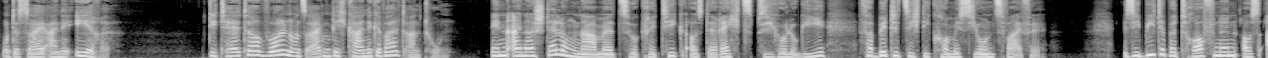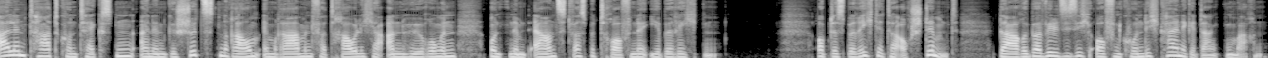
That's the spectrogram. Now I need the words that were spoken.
und es sei eine Ehre. Die Täter wollen uns eigentlich keine Gewalt antun. In einer Stellungnahme zur Kritik aus der Rechtspsychologie verbittet sich die Kommission Zweifel. Sie biete Betroffenen aus allen Tatkontexten einen geschützten Raum im Rahmen vertraulicher Anhörungen und nimmt ernst, was Betroffene ihr berichten. Ob das Berichtete auch stimmt, darüber will sie sich offenkundig keine Gedanken machen.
